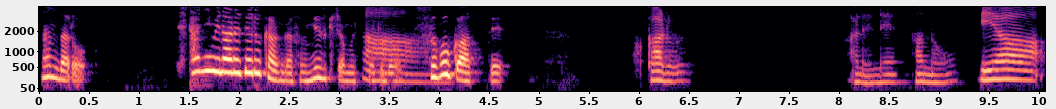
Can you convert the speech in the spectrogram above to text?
なんだろう。下に見られてる感が、その水木ちゃんも言ってたけど、すごくあって。わかる。あれね、あの、エア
